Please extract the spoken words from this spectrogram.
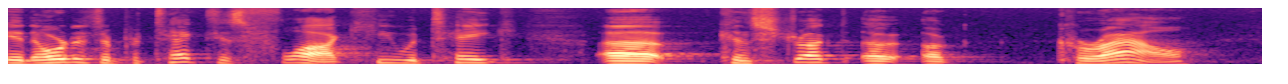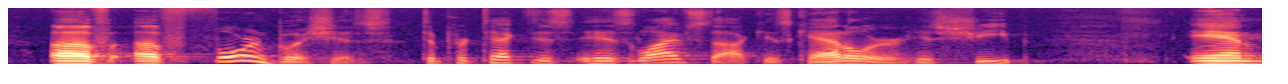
in order to protect his flock, he would take, uh, construct a, a corral of, of thorn bushes to protect his, his livestock, his cattle or his sheep. And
